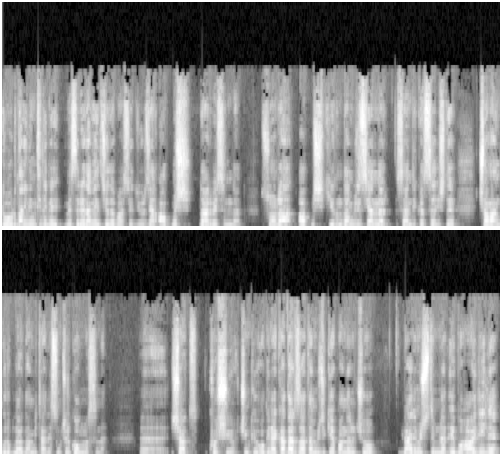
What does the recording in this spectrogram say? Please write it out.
doğrudan ilintili bir meseleden neticede bahsediyoruz. Yani 60 darbesinden Sonra 62 yılında Müzisyenler Sendikası işte çalan gruplardan bir tanesinin Türk olmasını e, şart koşuyor. Çünkü o güne kadar zaten müzik yapanların çoğu gayrimüslimler. E bu haliyle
